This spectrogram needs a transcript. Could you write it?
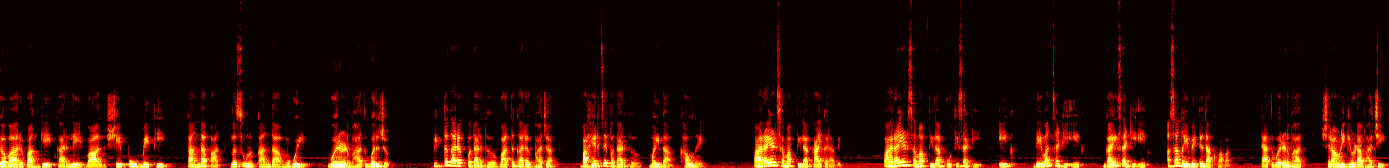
गवार वांगे कारले वाल शेपू मेथी कांदापात लसूण कांदा मोहरी वरण भात वर्ज. पित्तकारक पदार्थ वातकारक भाज्या बाहेरचे पदार्थ मैदा खाऊ नये. पारायण समाप्तीला काय करावे? पारायण समाप्तीला पोथीसाठी एक देवांसाठी एक गाईसाठी एक असा नैवेद्य दाखवावा. त्यात वरण भात श्रावणी घेवडा भाजी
